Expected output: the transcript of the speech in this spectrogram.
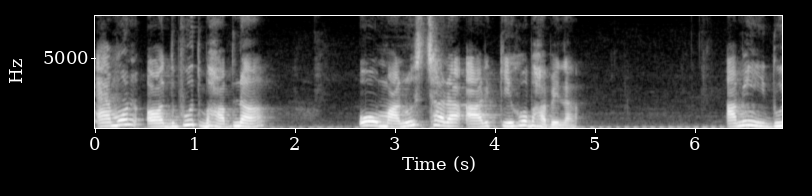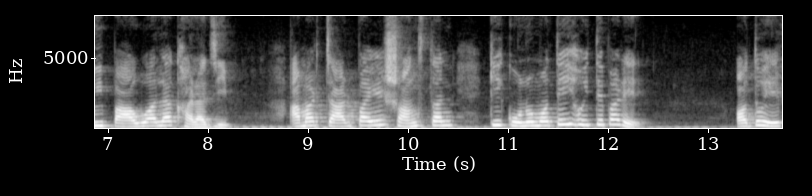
এমন অদ্ভুত ভাবনা ও মানুষ ছাড়া আর কেহ ভাবে না। আমি দুই পাওয়ালা খাড়া জীব। আমার চার পায়ের সংস্থান কি কোনো মতেই হইতে পারে? অতএব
